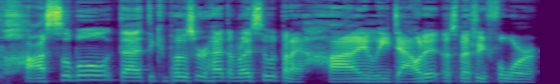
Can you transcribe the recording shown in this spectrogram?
possible that the composer had the rights to it, but I highly doubt it. Especially for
